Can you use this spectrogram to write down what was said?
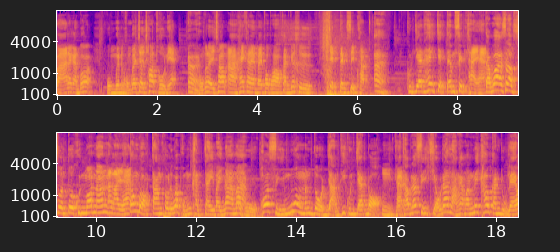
ฟ้าแล้วกันเพราะว่าผมเหมือนผมก็จะชอบโทนเนี้ยอ่าผมก็เลยชอบอ่าให้คะแนนไปพอๆกันก็คือ 7 เต็ม 10 ครับอะคุณแจนให้ 7 เต็ม 10 ใช่ฮะ แต่ว่าสำหรับส่วนตัวคุณมอสนั้นอะไรฮะ ต้องบอกตามตรงเลยว่าผมขัดใจใบหน้ามากโอ้โหเพราะสีม่วงมันโดดอย่างที่คุณแจ๊ดบอกอืมครับนะครับ แล้วสีเขียวด้านหลังอะมันไม่เข้ากันอยู่แล้ว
